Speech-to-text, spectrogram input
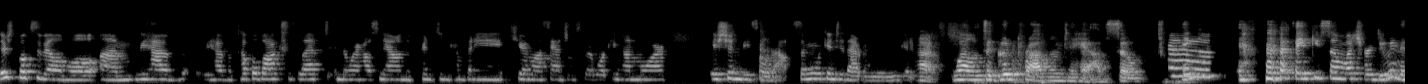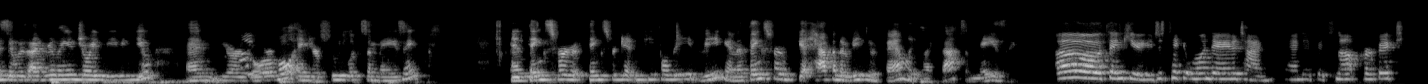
There's books available. Um, we have we have a couple boxes left in the warehouse now, and the printing company here in Los Angeles they're working on more. It shouldn't be sold out, so I'm going to look into that right away. Get it. Uh, well, it's a good problem to have. So thank you, thank you so much for doing this. It was I really enjoyed meeting you, and you're adorable, and your food looks amazing. And thanks for thanks for getting people to eat vegan and thanks for get, having a vegan family. Like that's amazing. Oh thank you. You just take it one day at a time. And if it's not perfect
